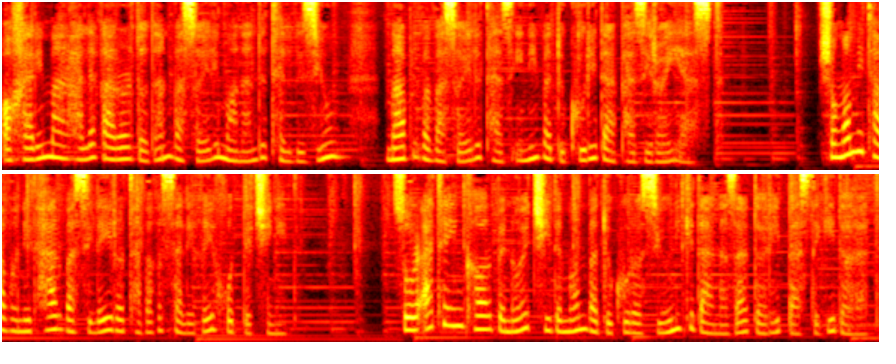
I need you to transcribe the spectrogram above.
آخرین مرحله قرار دادن وسایلی مانند تلویزیون، مبل و وسایل تزئینی و دکوری در پذیرایی است. شما می توانید هر وسیله را طبق سلیقه خود بچینید. سرعت این کار به نوع چیدمان و دکوراسیونی که در نظر دارید بستگی دارد.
